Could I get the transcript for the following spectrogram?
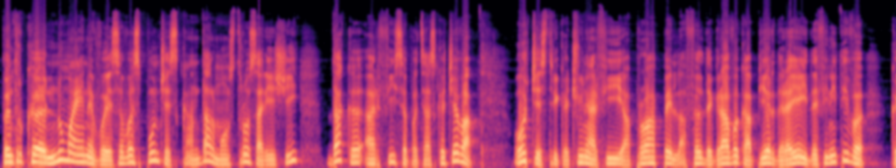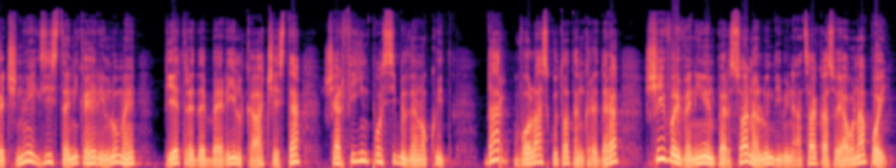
pentru că nu mai e nevoie să vă spun ce scandal monstruos ar ieși dacă ar fi să pățească ceva. Orice stricăciune ar fi aproape la fel de gravă ca pierderea ei definitivă, căci nu există nicăieri în lume pietre de beril ca acestea și ar fi imposibil de înlocuit. Dar vă las cu toată încrederea și voi veni în persoană luni dimineața ca să o iau înapoi.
